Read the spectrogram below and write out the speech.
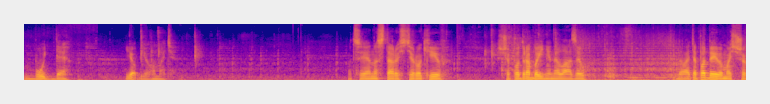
Будь-де. Йоб його мать. Оце я на старості років ще по драбині не лазив. Давайте подивимось, що.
